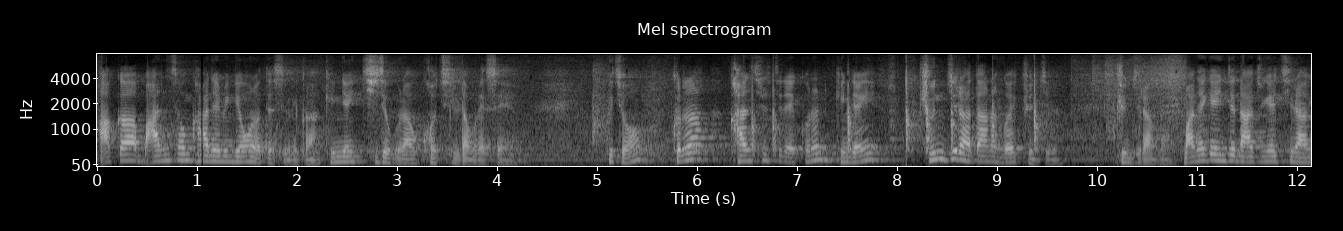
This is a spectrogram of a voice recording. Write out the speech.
아까 만성 간염인 경우는 어땠습니까? 굉장히 지저분하고 거칠다고 그랬어요. 그렇죠? 그러나 간 실질 에코는 굉장히 균질하다는 거예요. 균질. 균질하고 만약에 이제 나중에 지나,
